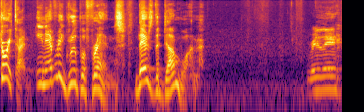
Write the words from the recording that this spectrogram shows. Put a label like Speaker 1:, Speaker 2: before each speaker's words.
Speaker 1: Story time.
Speaker 2: In every group of friends, there's the dumb one.
Speaker 3: Really?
